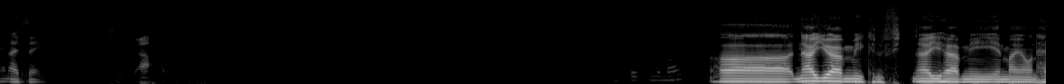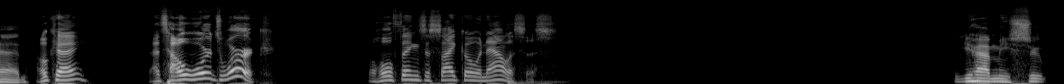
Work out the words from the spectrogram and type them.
And I think it's your guy. You kissing the mic? Uh, now you have me. Conf- now you have me in my own head. Okay. That's how awards work. The whole thing's a psychoanalysis. You have me soup.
